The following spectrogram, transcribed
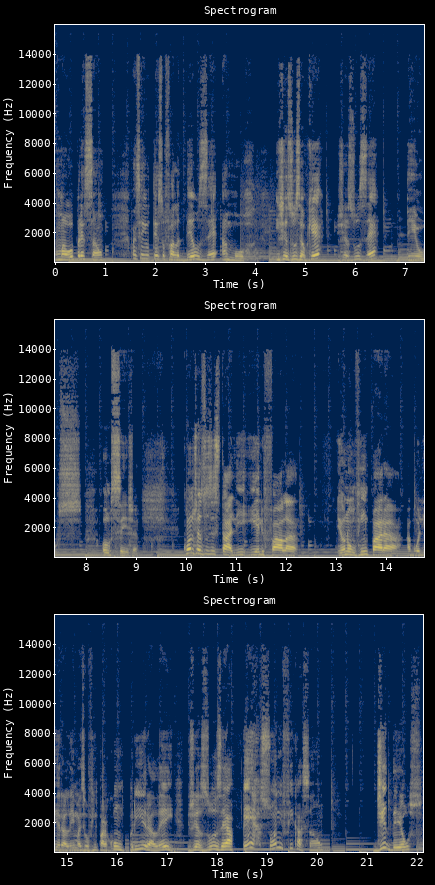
uma opressão. Mas aí o texto fala: Deus é amor. E Jesus é o que? Jesus é Deus. Ou seja, quando Jesus está ali e ele fala: Eu não vim para abolir a lei, mas eu vim para cumprir a lei, Jesus é a personificação de Deus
